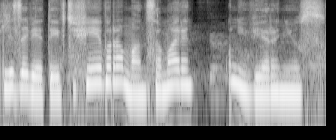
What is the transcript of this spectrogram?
Елизавета Евтефеева, Роман Самарин, Универньюз.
